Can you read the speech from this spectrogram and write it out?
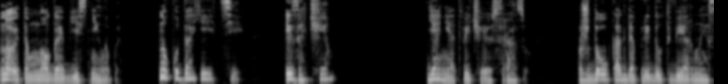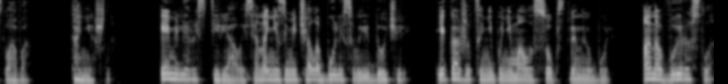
Но это многое объяснило бы. Но куда ей идти? И зачем? Я не отвечаю сразу. Жду, когда придут верные слова. Конечно. Эмили растерялась, она не замечала боли своей дочери и, кажется, не понимала собственную боль. Она выросла,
